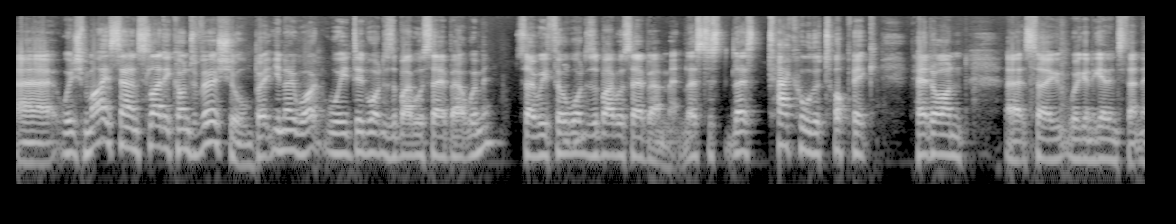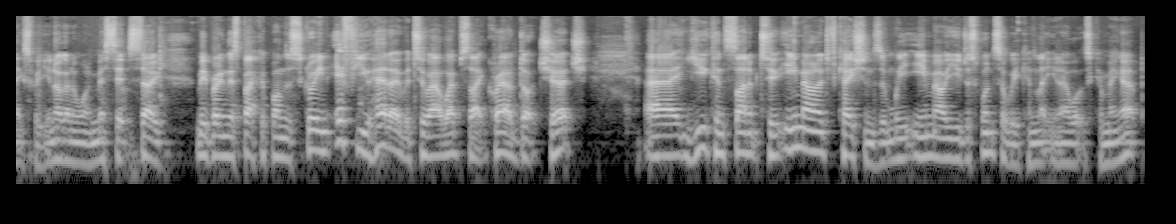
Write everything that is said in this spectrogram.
Uh, which might sound slightly controversial, but you know what? We did. What does the Bible say about women? So we thought, what does the Bible say about men? Let's just let's tackle the topic head on. Uh, so we're going to get into that next week. You're not going to want to miss it. So let me bring this back up on the screen. If you head over to our website, crowd.church, uh, you can sign up to email notifications, and we email you just once a week and let you know what's coming up.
